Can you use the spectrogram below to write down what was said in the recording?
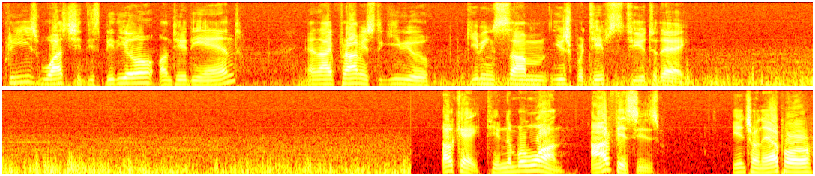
please watch this video until the end and I promise to give you giving some useful tips to you today. Okay, tip number one, offices. Incheon Airport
